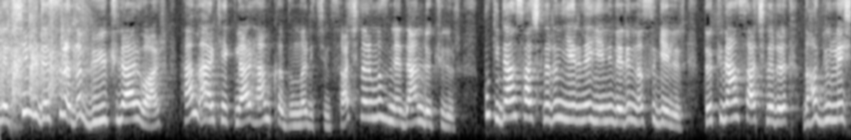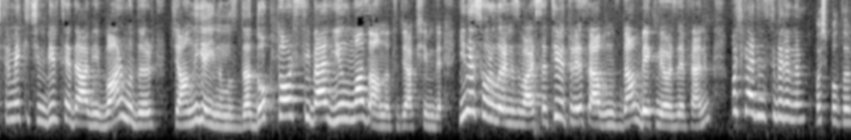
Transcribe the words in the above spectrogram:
Evet şimdi de sırada büyükler var. Hem erkekler hem kadınlar için saçlarımız neden dökülür? Bu giden saçların yerine yenileri nasıl gelir? Dökülen saçları daha gürleştirmek için bir tedavi var mıdır? Canlı yayınımızda Doktor Sibel Yılmaz anlatacak şimdi. Yine sorularınız varsa Twitter hesabımızdan bekliyoruz efendim. Hoş geldiniz Sibel Hanım. Hoş bulduk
